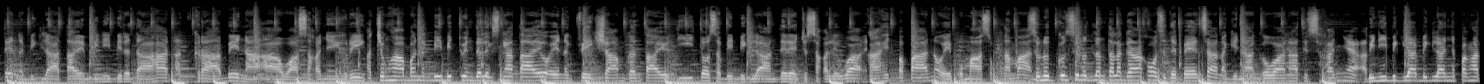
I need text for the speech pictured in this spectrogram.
atin na bigla tayong binibiradahan at grabe naaawa sa kanya yung ring. At yung habang nagbibitween the legs nga tayo eh nag-fake shotgun tayo dito sa bibiglaan diretso sa kaliwa. Kahit papano eh pumasok naman. Sunod kung sunod lang talaga ako sa depensa na ginagawa natin sa kanya. At binibigla-bigla niya pa nga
